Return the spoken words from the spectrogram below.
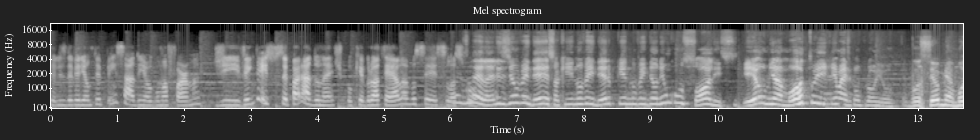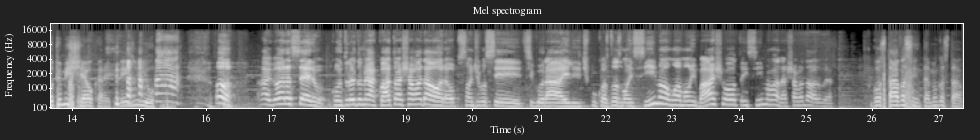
Então eles deveriam ter pensado em alguma forma de vender isso separado, né? Tipo, quebrou a tela, você se Mas, lascou. Lela, eles iam vender, só que não venderam porque não vendeu nenhum console. Eu, Miyamoto e quem mais comprou o Wii U? Você, o Miyamoto e o Michel, cara. Três Wii U. Ô, agora, sério, o controle do 64 eu achava da hora. A opção de você segurar ele, tipo, com as duas mãos em cima, uma mão embaixo, outra em cima, mano, eu achava da hora, velho. Gostava sim, também gostava.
